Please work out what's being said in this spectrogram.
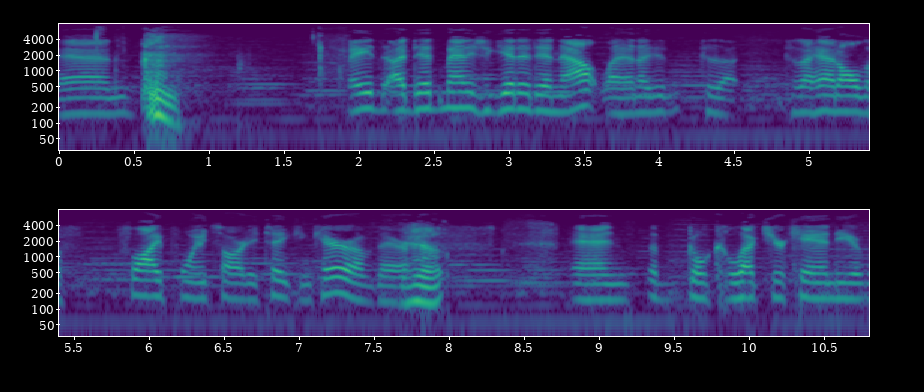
and made I did manage to get it in Outland. I didn't because I, cause I had all the fly points already taken care of there. Yeah. And uh, go collect your candy, or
